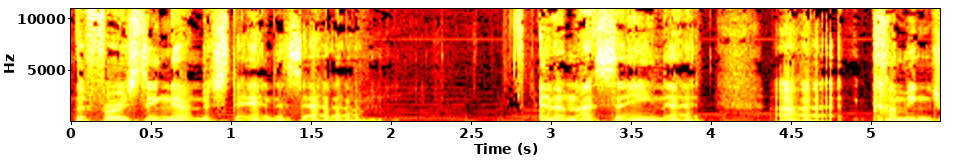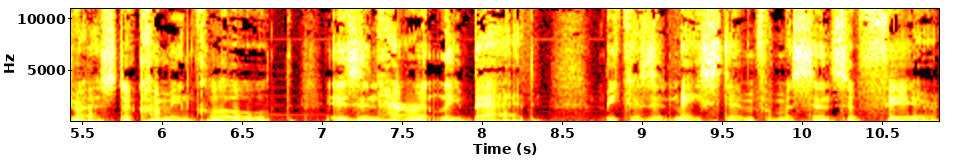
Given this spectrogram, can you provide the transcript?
the first thing to understand is that um, and I'm not saying that uh, coming dressed or coming clothed is inherently bad because it may stem from a sense of fear.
